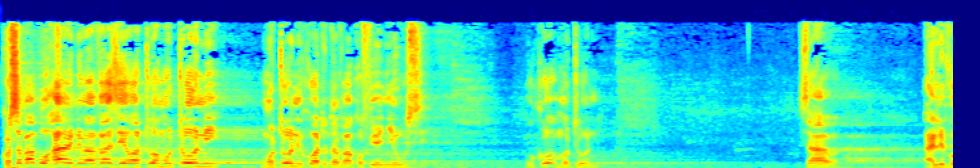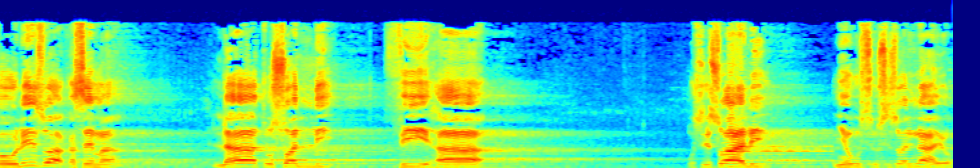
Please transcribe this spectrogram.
kwa sababu hayo ni mavazi ya watu wa motoni. Motoni kwa watu watavaa kofia nyeusi. Huko motoni. Sawa. Alivoulizwa akasema la tusalli fiha usiswali nyeusi usiswali nayo.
